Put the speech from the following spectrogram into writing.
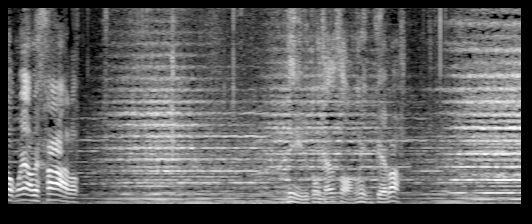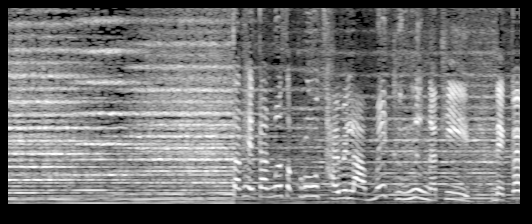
หรอกไม่เอาไปฆ่าหรอก นี่อยู่ตรงชั้นสองนี่โอเคป่ะ เวลาไม่ถึง1นาที เด็กก็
